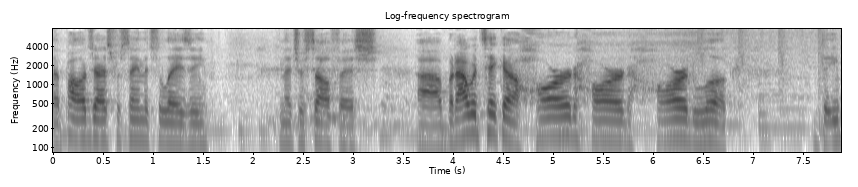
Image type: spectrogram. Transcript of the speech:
I apologize for saying that you're lazy and that you're selfish, uh, but I would take a hard, hard, hard look deep,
